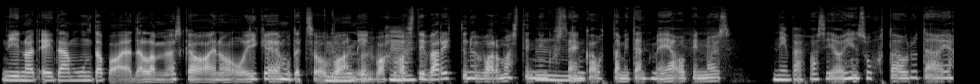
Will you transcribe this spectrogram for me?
niin, no, että ei tämä mun tapa ajatella myöskään ainoa oikea, mutta että se on Niinpä. vaan niin vahvasti mm. värittynyt varmasti niin kuin sen mm. kautta, miten meidän opinnoissa Niinpä. asioihin suhtaudutaan ja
